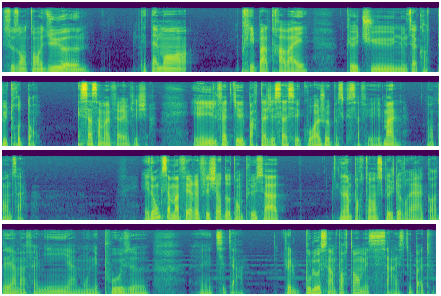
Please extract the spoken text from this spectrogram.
Sous-entendu, euh, tu tellement pris par le travail que tu nous accordes plus trop de temps. Et ça, ça m'a fait réfléchir. Et le fait qu'il ait partagé ça, c'est courageux parce que ça fait mal d'entendre ça. Et donc, ça m'a fait réfléchir d'autant plus à l'importance que je devrais accorder à ma famille, à mon épouse, euh, etc. Que le boulot c'est important, mais ça reste pas tout.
